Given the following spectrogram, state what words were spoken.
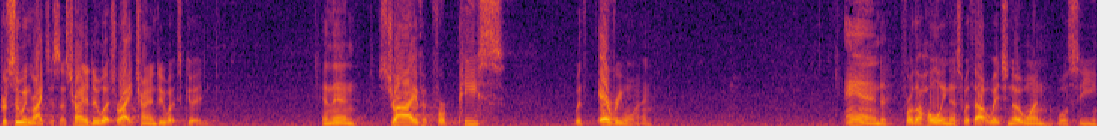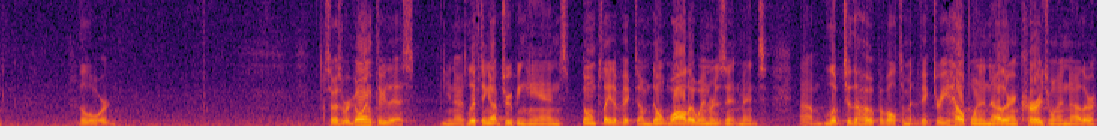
Pursuing righteousness. Trying to do what's right. Trying to do what's good. And then strive for peace with everyone and for the holiness without which no one will see the Lord. So as we're going through this, you know, lifting up drooping hands, don't play the victim, don't wallow in resentment, um, look to the hope of ultimate victory, help one another, encourage one another,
